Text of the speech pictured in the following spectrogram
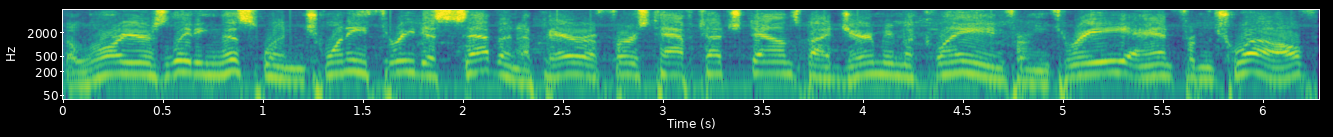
The Warriors leading this one 23 to 7. A pair of first half touchdowns by Jeremy McLean from 3 and from 12.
